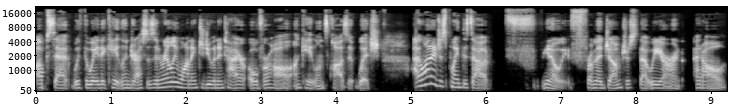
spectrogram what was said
upset with the way that Caitlyn dresses and really wanting to do an entire overhaul on Caitlyn's closet, which I want to just point this out, you know, from the jump, just so that we aren't at all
